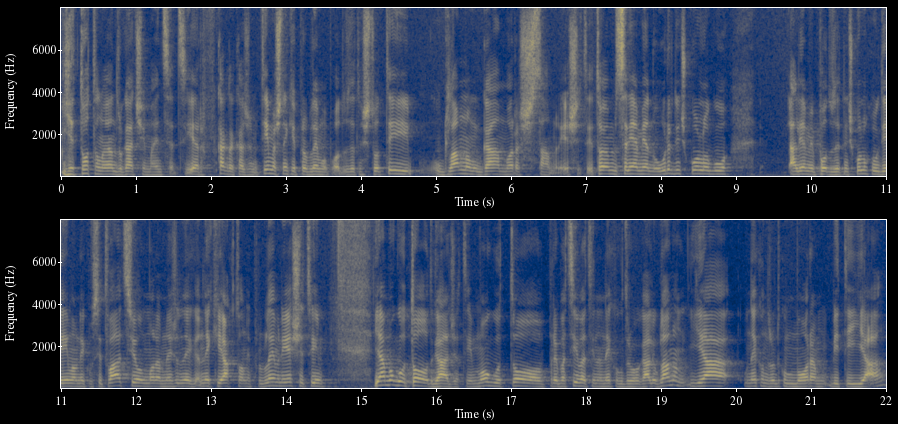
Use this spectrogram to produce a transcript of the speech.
je totalno jedan drugačiji mindset. Jer, kako da kažem, ti imaš neki problem u poduzetništvu, ti uglavnom ga moraš sam riješiti. To je, sad imam jednu uredničku ulogu, ali imam i poduzetničku ulogu gdje imam neku situaciju, moram neki aktualni problem riješiti. Ja mogu to odgađati, mogu to prebacivati na nekog drugog, ali uglavnom ja u nekom trenutku moram biti ja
